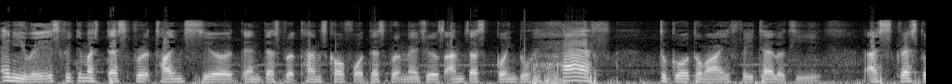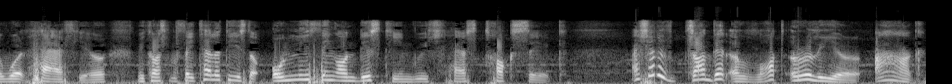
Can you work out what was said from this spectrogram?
Anyway, it's pretty much desperate times here, and desperate times call for desperate measures. I'm just going to have to go to my fatality. I stress the word have here, because fatality is the only thing on this team which has toxic. I should have done that a lot earlier. Arg.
